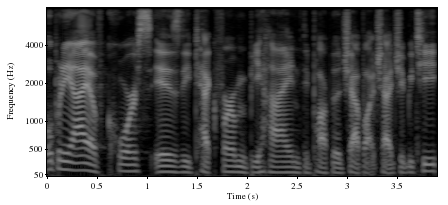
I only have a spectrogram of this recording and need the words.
OpenAI, of course, is the tech firm behind the popular chatbot ChatGPT,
